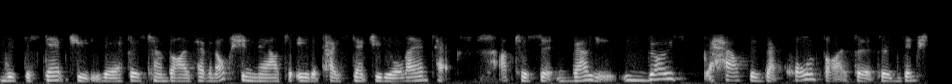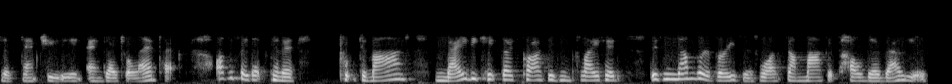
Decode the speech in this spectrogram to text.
with the stamp duty, where first home buyers have an option now to either pay stamp duty or land tax up to a certain value. Those houses that qualify for, for exemption of stamp duty and go to a land tax, obviously that's going to put demand, maybe keep those prices inflated. There's a number of reasons why some markets hold their value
